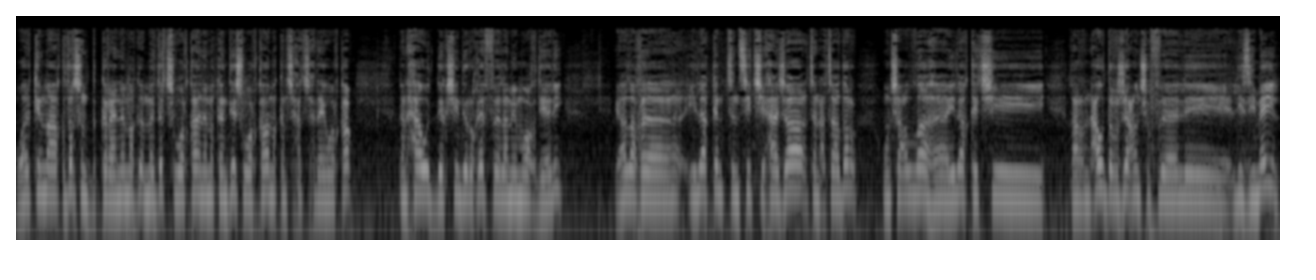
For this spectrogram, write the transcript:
ولكن ما قدرتش نتذكر. أنا ما درتش ورقة. أنا ما كنديرش ورقة. ما كنتش حدايا ورقة. كنحاول داكشي نديرو غير في لا ميموار ديالي. يلا إلا كنت نسيت شي حاجة تنعتذر وإن شاء الله إلا لقيت شي نعاود نرجع ونشوف لي لي زيميل.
